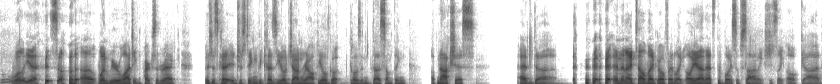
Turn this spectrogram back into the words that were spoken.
well, yeah. So uh, when we were watching Parks and Rec, it was just kind of interesting because you know Jean-Ralphio go- goes and does something obnoxious, and uh, and then I tell my girlfriend like, "Oh yeah, that's the voice of Sonic." She's like, "Oh God,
